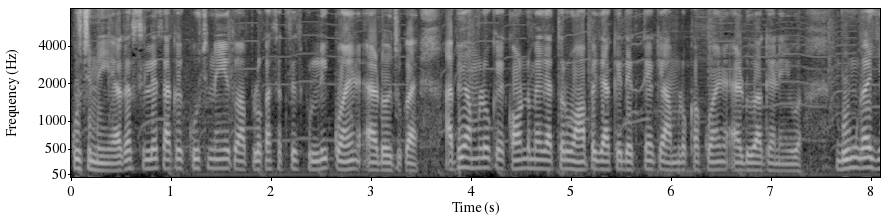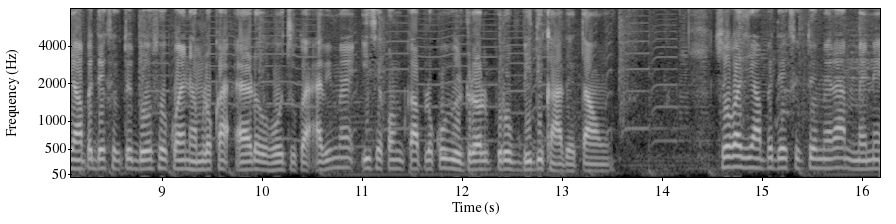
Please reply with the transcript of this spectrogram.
कुछ नहीं है। अगर सिलेस आके कुछ नहीं है तो आप लोग का सक्सेसफुली कॉइन ऐड हो चुका है। अभी हम लोग अकाउंट में जाते हैं वहाँ पे जाके देखते हैं कि हम लोग का कॉइन ऐड हुआ क्या नहीं हुआ। बूम गाइज़ यहाँ पे देख सकते हो, दो सौ कॉइन हम लोग का ऐड हो चुका है। अभी मैं इस अकाउंट का आप लोग को विड्रॉल प्रूफ भी दिखा देता हूँ। सो गाइज़ यहाँ पे देख सकते हो मेरा मैंने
